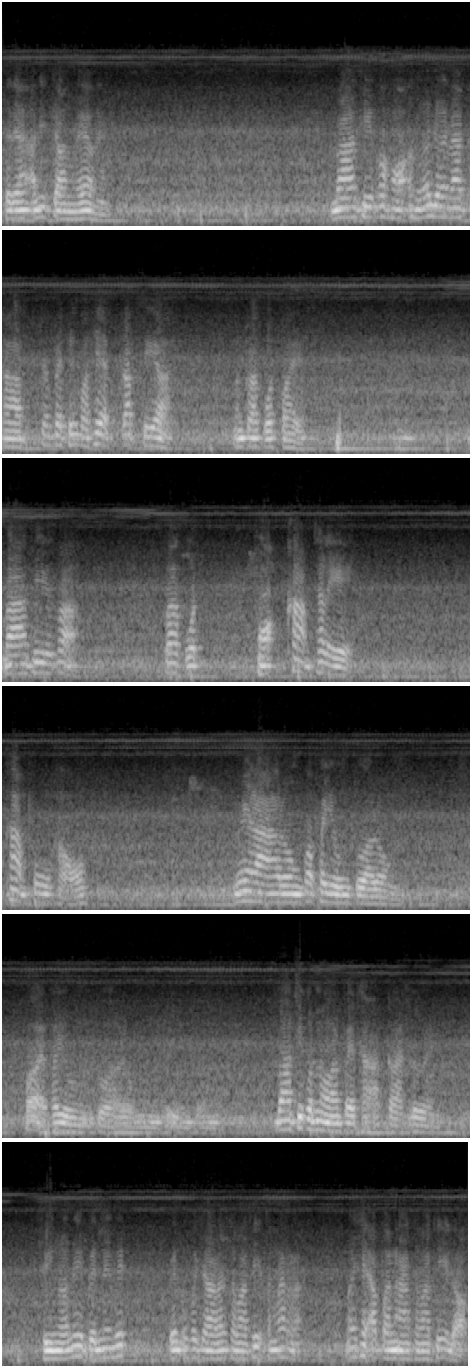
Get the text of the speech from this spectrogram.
แสดงอนิจจังแล้วเนี่ย บางทีก็เหาะเหินเดินอากาศจนไปถึงประเทศรัสเซีย มันปรากฏไป บางทีก็ปรากฏเหาะข้ามทะเล ข้ามภูเขา เวลาลงก็พยุงตัวลงค่อยพยุงตัวลงพยุงตัวลงบางที่ก็นอนไปถ่ายอากาศเลยสิ่งเหล่านี้เป็นนิมิตเป็นอุปจารสมาธิทั้งนั้นแหละไม่ใช่อัปปนาสมาธิหรอก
